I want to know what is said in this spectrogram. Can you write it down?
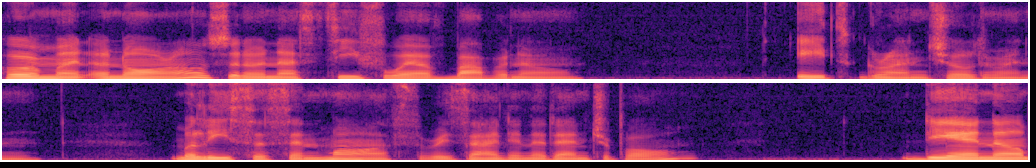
Herman Honora, also known as Tifway of Babonneau. Eight grandchildren, Melissa St. Marthe, residing at Entrepot. Diana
